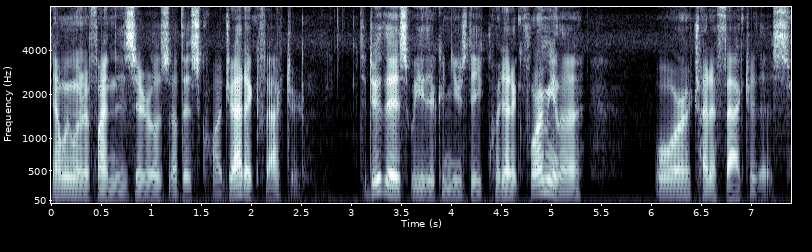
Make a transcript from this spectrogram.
Now we want to find the zeros of this quadratic factor. To do this, we either can use the quadratic formula or try to factor this.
